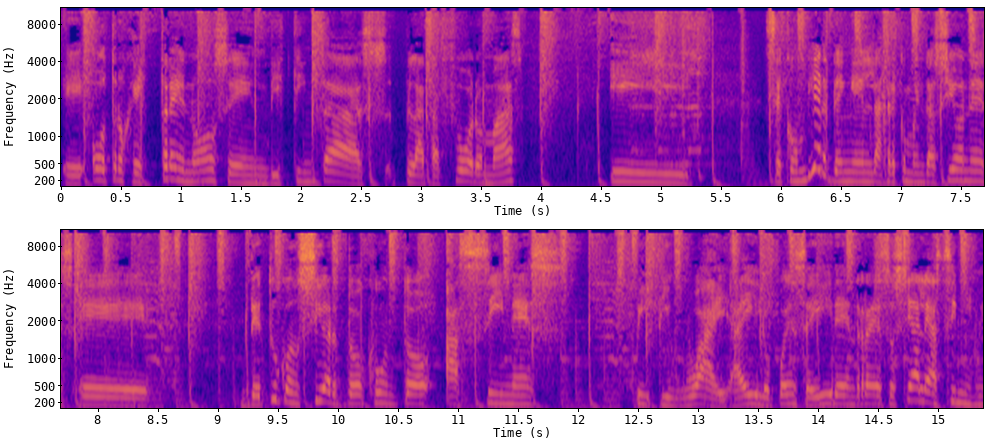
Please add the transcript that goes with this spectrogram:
eh, otros estrenos en distintas plataformas y se convierten en las recomendaciones eh, de tu concierto junto a Cines PTY. Ahí lo pueden seguir en redes sociales, así mismo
